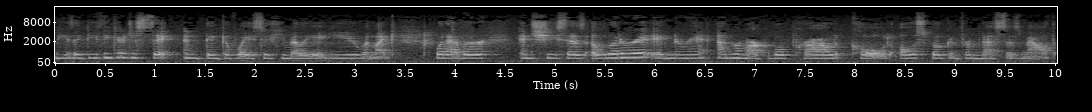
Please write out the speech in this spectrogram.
and he's like, do you think I just sit and think of ways to humiliate you and like whatever? And she says, illiterate, ignorant, unremarkable, proud, cold, all spoken from Nesta's mouth,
